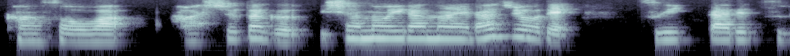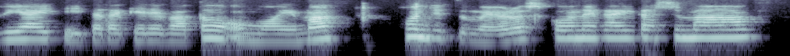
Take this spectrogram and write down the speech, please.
感想はハッシュタグ医者のいらないラジオでツイッターでつぶやいていただければと思います本日もよろしくお願いいたします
